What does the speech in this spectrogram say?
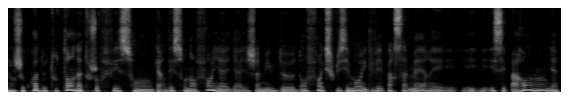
Alors, je crois de tout temps, on a toujours fait son garder son enfant. Il n'y a, jamais eu d'enfant exclusivement élevé par sa mère et, ses parents. Hein.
